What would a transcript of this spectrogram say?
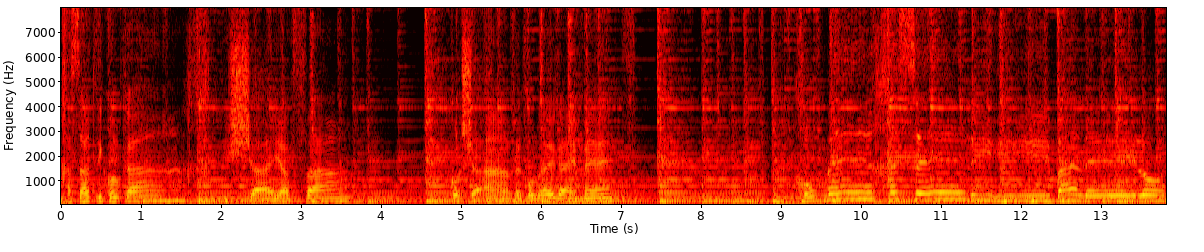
חסרת לי כל כך, אישה יפה, כל שעה וכל רגע אמת. חומך חסר לי בלילות,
